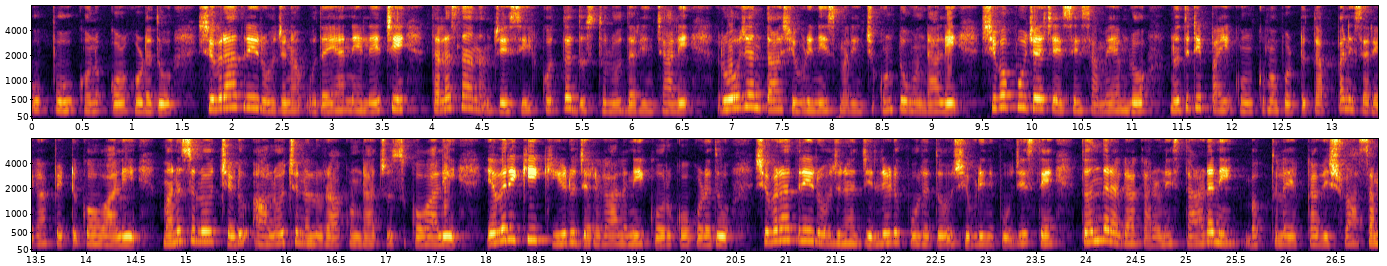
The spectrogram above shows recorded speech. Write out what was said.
ఉప్పు కొనుక్కోకూడదు. శివరాత్రి రోజున ఉదయాన్నే లేచి తలస్నానం చేసి కొత్త దుస్తులు ధరించాలి. రోజంతా శివుడిని స్మరించుకుంటూ ఉండాలి. శివ పూజ చేసే సమయంలో నుదుటిపై కుంకుమ బొట్టు తప్పనిసరిగా పెట్టుకోవాలి. మనసులో చెడు ఆలోచనలు రాకుండా చూసుకోవాలి. ఎవరికీ కీడు జరగాలని కోరుకోకూడదు. శివరాత్రి రోజున జిల్లెడు పూలతో శివుడిని పూజిస్తే తొందరగా కరుణిస్తాడని భక్తుల యొక్క విశ్వాసం.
